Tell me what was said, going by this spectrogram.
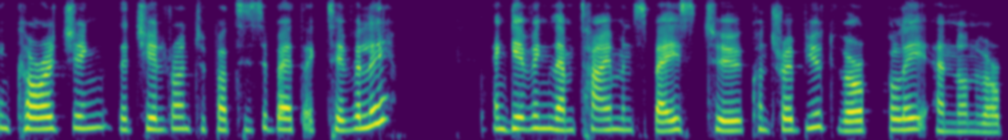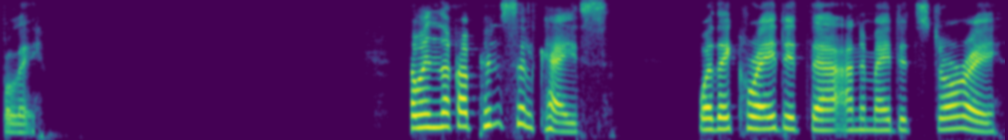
encouraging the children to participate actively and giving them time and space to contribute verbally and non-verbally. So in the Rapunzel case, where they created their animated story,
